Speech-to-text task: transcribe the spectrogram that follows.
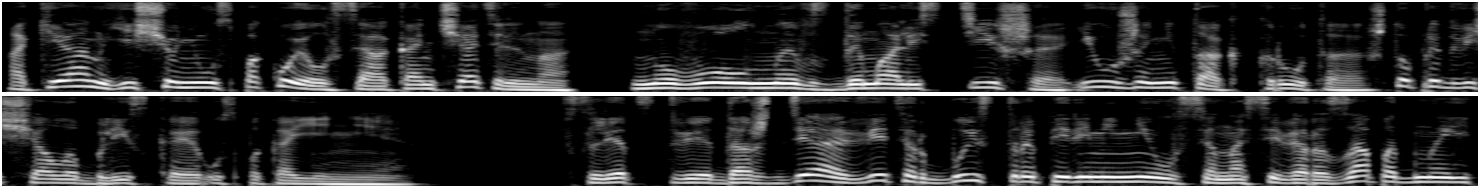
Океан еще не успокоился окончательно, но волны вздымались тише и уже не так круто, что предвещало близкое успокоение. Вследствие дождя ветер быстро переменился на северо-западный,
